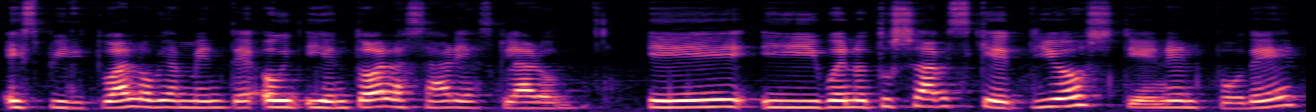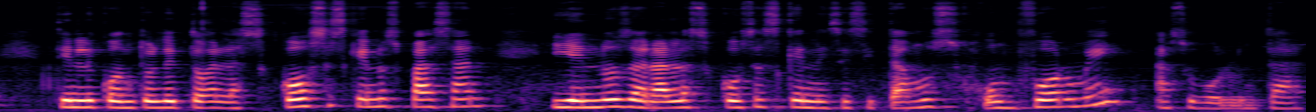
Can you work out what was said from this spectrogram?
espiritual, obviamente, y en todas las áreas, claro. y bueno, tú sabes que Dios tiene el poder tiene el control de todas las cosas que nos pasan y Él nos dará las cosas que necesitamos conforme a su voluntad.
